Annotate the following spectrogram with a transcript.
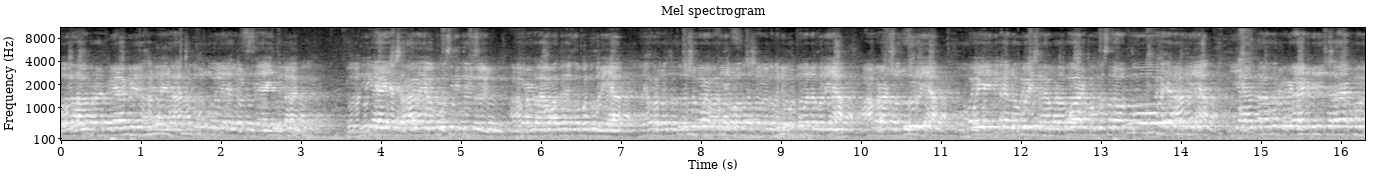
ওরা আমরা পিরামিড ধারণে নাচকুন করিয়া করছি এই তুলাকে গতিকে আইয়া সারা হয়ে উপস্থিত হয়েছেন আমরা আমাদের কবল করিয়া। এখন যত সময় আমাদের তত সময় ঘনীভূত মনে করিয়া আমরা সুন্দর হইয়া, উভয় এদিকে নবইছেন আমরা বার ব্যবস্থা অত হেরান হইয়া। বেড়াইতে সারা করে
